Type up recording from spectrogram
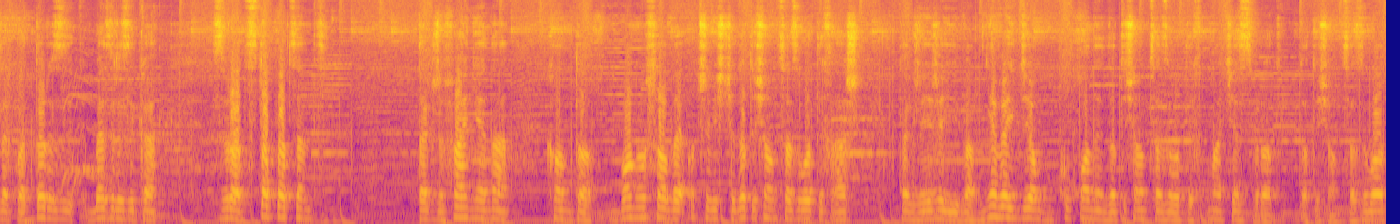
zakład ryzy- bez ryzyka, zwrot 100%, Także fajnie na konto bonusowe, oczywiście do 1000 zł aż. Także jeżeli Wam nie wejdą kupony do 1000 zł, macie zwrot do 1000 zł.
